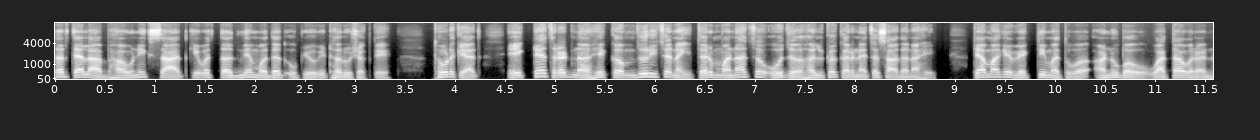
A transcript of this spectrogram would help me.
तर त्याला भावनिक साथ किंवा तज्ज्ञ मदत उपयोगी ठरू शकते. थोडक्यात एकट्यात रडणं हे कमजोरीचं नाही तर मनाचं ओझं हलकं करण्याचं साधन आहे. त्यामागे व्यक्तिमत्व अनुभव वातावरण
